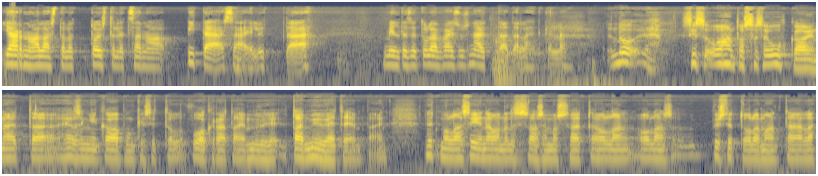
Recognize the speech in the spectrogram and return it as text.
Jarno Alastalo, toistelet sanaa pitää säilyttää. Miltä se tulevaisuus näyttää tällä hetkellä? No siis onhan tuossa se uhka aina, että Helsingin kaupunki sitten vuokraa tai myy, tai myy eteenpäin. Nyt me ollaan siinä onnellisessa asemassa, että ollaan, ollaan pystytty olemaan täällä.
